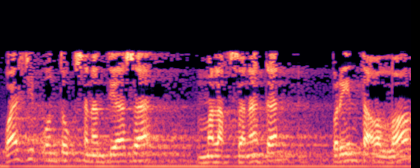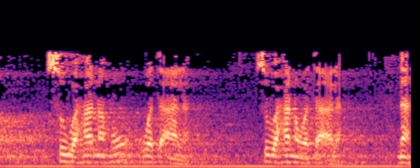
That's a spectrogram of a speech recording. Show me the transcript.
wajib untuk senantiasa melaksanakan perintah Allah Subhanahu wa taala. Subhanahu wa taala. Nah,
